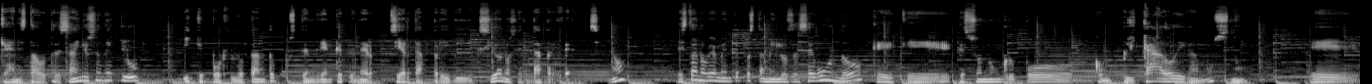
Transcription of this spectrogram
que han estado tres años en el club y que por lo tanto pues tendrían que tener cierta predilección o cierta preferencia, ¿no? Están obviamente pues también los de segundo, que, que, son un grupo complicado, digamos, ¿no? Eh,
